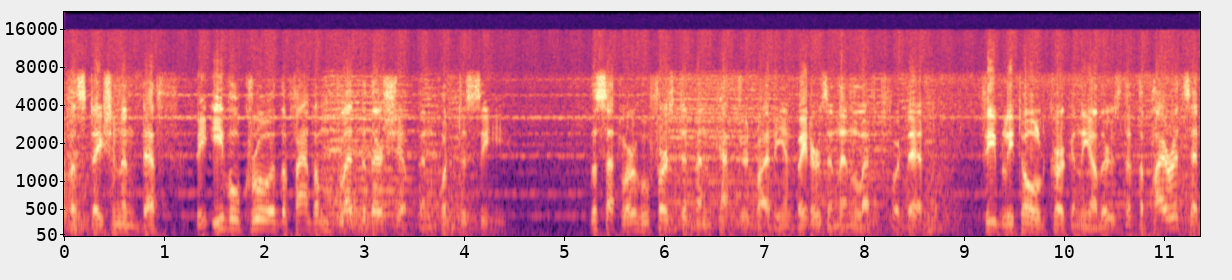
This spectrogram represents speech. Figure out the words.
Devastation and death, the evil crew of the Phantom fled to their ship and put to sea. The settler, who first had been captured by the invaders and then left for dead, feebly told Kirk and the others that the pirates had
